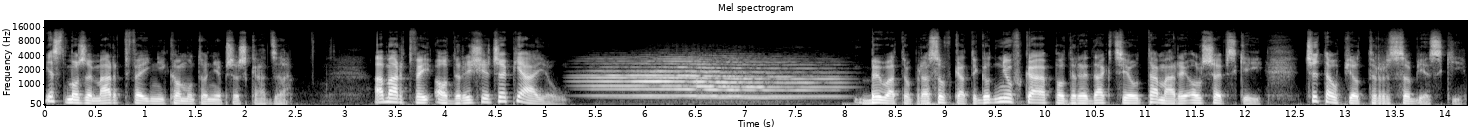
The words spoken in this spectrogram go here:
Jest może martwe i nikomu to nie przeszkadza. A martwej odry się czepiają. Była to prasówka tygodniówka pod redakcją Tamary Olszewskiej. Czytał Piotr Sobieski.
